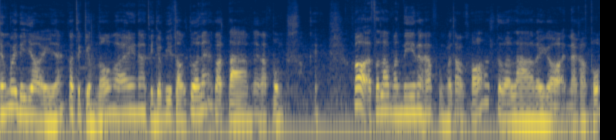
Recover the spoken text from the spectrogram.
ยังไม่ได้ย่อยนะ ก็จะเก็บน้องไว้นะ ถึงจะมีสองตัวแรกก็ตามนะครับผม โอเค ก็สำหรับวันนี้นะครับ ผมก็ต้องขอตัวลาไปก่อนนะครับ ผม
